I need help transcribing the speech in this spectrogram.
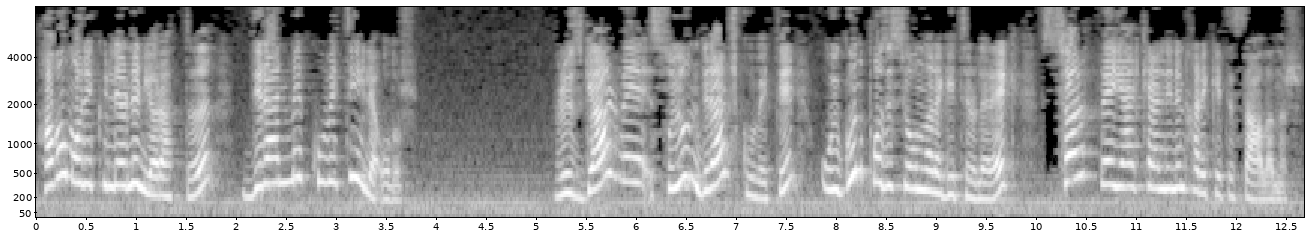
hava moleküllerinin yarattığı direnme kuvvetiyle olur. Rüzgar ve suyun direnç kuvveti uygun pozisyonlara getirilerek sörf ve yelkenlinin hareketi sağlanır.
